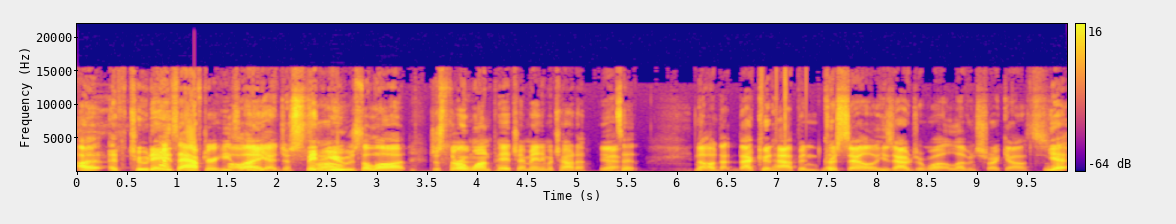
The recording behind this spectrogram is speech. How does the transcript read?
uh, it's two days after he's Oh, like yeah, just been throw. used a lot. Just throw one pitch at Manny Machado. Yeah. That's it. No, that that could happen. Chris Sale, he's averaging what, eleven strikeouts? Yeah,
